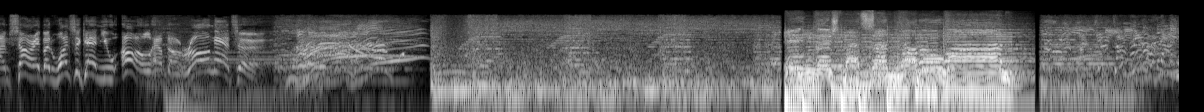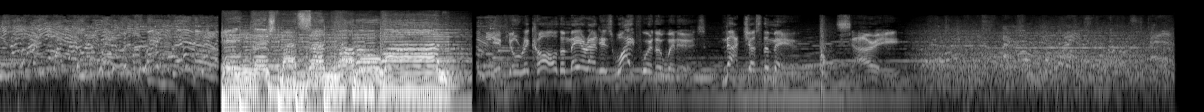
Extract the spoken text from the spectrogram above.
I'm sorry, but once again, you all have the wrong answer. English lesson 101. English lesson 101. If you'll recall, the mayor and his wife were the winners, not just the mayor. Sorry.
